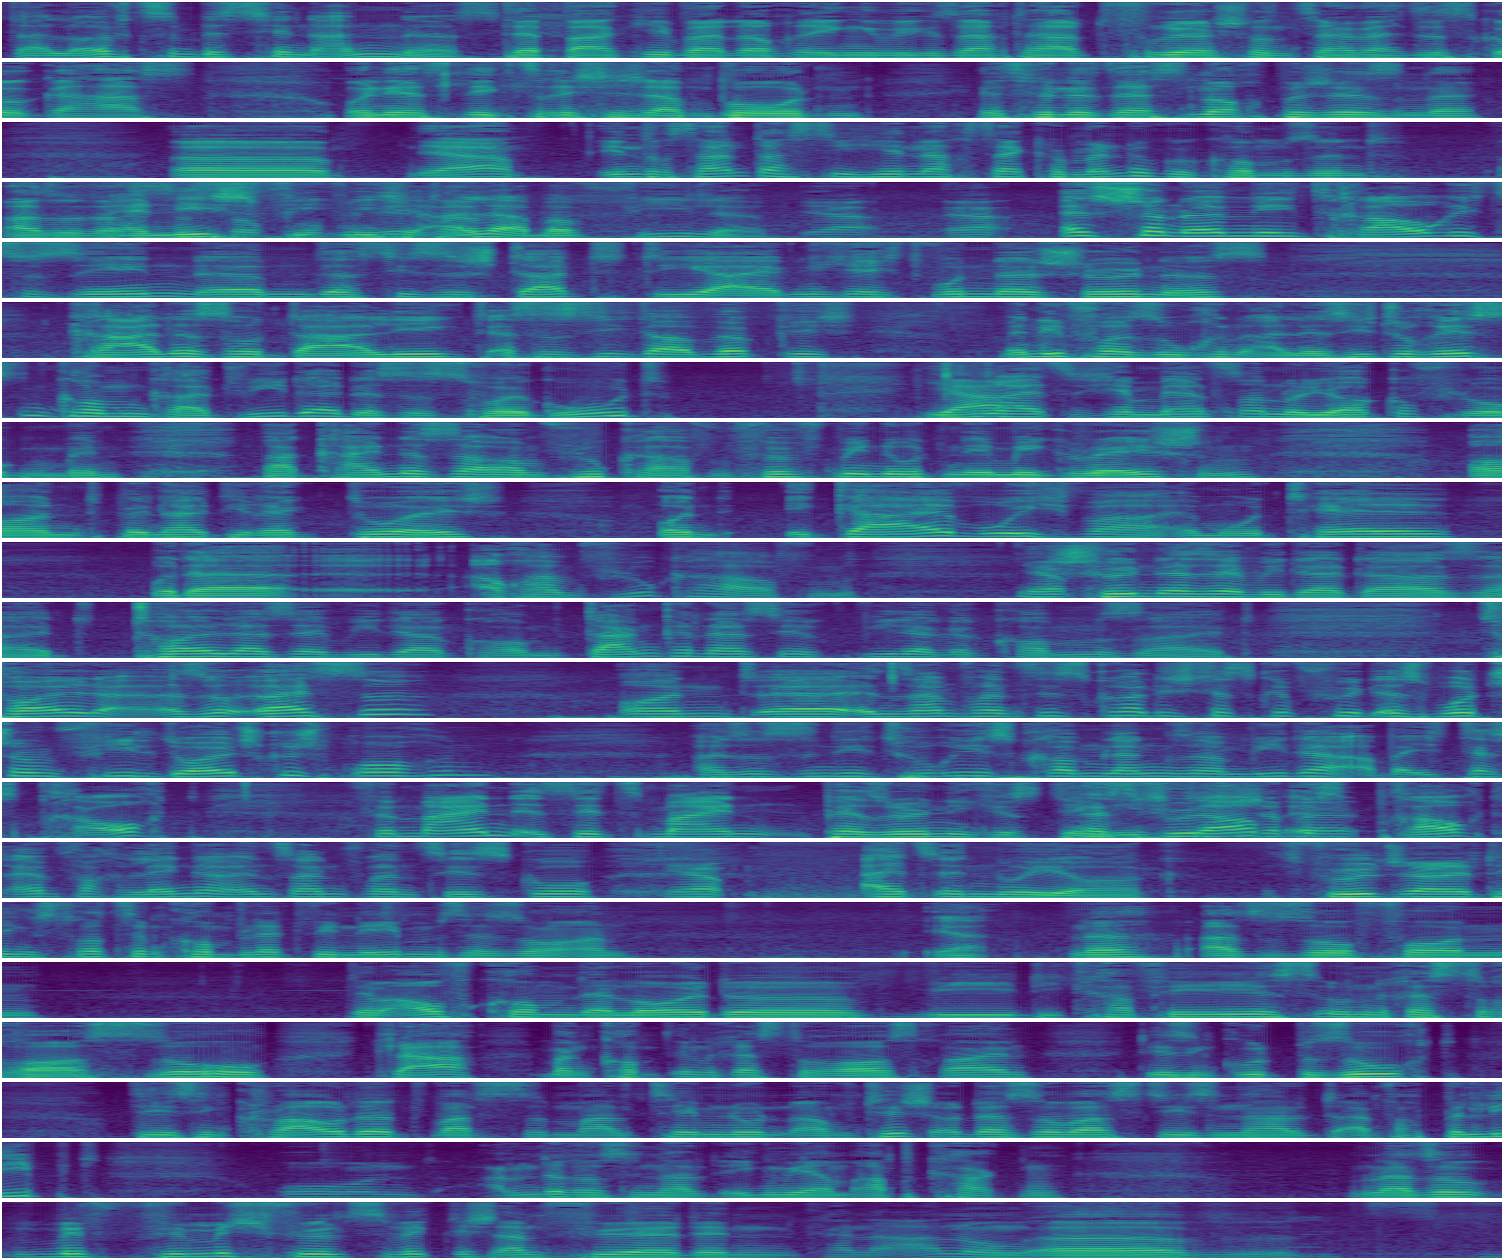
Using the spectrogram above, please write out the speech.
Da läuft's ein bisschen anders. Der Barkeeper hat auch irgendwie gesagt, er hat früher schon San Francisco gehasst und jetzt liegt's richtig am Boden. Jetzt findet er es noch beschissener. Äh, ja, interessant, dass die hier nach Sacramento gekommen sind. Also dass Ja, das nicht, so viel- profitiert nicht alle, aber viele. Ja, ja. Es ist schon irgendwie traurig zu sehen, ähm, dass diese Stadt, die ja eigentlich echt wunderschön ist, gerade so da liegt. Also es liegt auch wirklich, wenn die versuchen alles. Die Touristen kommen gerade wieder, das ist voll gut. Ja, Als ich im März nach New York geflogen bin, war keine Sau am Flughafen. Fünf Minuten Immigration und bin halt direkt durch. Und egal wo ich war, im Hotel oder äh, auch am Flughafen, Ja. schön, dass ihr wieder da seid. Toll, dass ihr wiederkommt. Danke, dass ihr wieder gekommen seid. Toll, also weißt du? Und äh, in San Francisco hatte ich das Gefühl, es wurde schon viel Deutsch gesprochen. Also es sind die Touris kommen langsam wieder, aber ich, das braucht für mein ist jetzt mein persönliches Ding. Es ich glaube, es braucht einfach länger in San Francisco ja. als in New York. Es fühlt sich allerdings trotzdem komplett wie Nebensaison an. Ja. Ne? Also so von dem Aufkommen der Leute, wie die Cafés und Restaurants, so klar, man kommt in Restaurants rein, die sind gut besucht, die sind crowded, was mal zehn Minuten auf dem Tisch oder sowas, die sind halt einfach beliebt und andere sind halt irgendwie am Abkacken. Und also für mich fühlt es wirklich an für den, keine Ahnung, äh,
